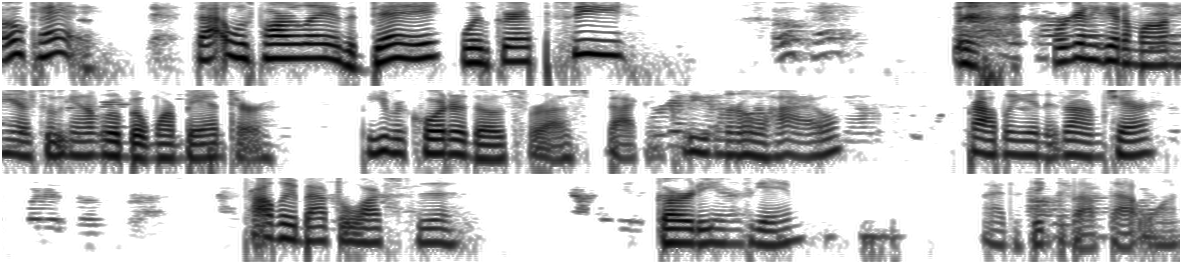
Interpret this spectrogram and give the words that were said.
Okay, that was parlay of the day with Grandpa C. We're gonna get him on here so we can have a little bit more banter. He recorded those for us back in Cleveland, Ohio, probably in his armchair. Probably about to watch the Guardians game. I had to think about that one.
